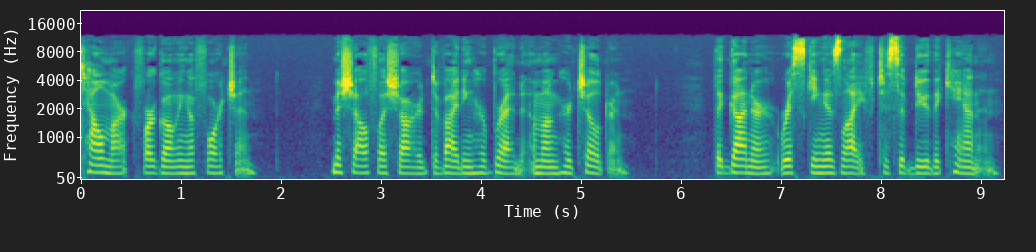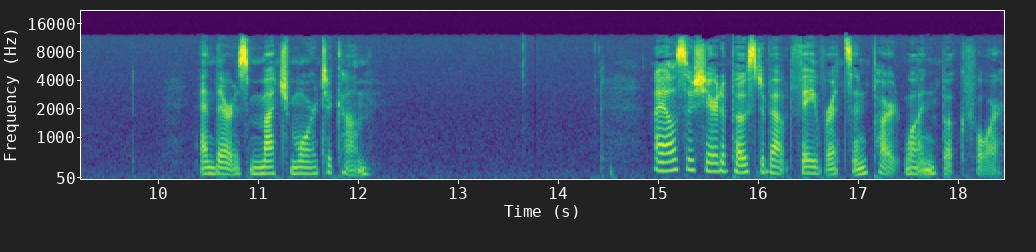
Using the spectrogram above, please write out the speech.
Tellmarch foregoing a fortune, Michelle Fléchard dividing her bread among her children, the gunner risking his life to subdue the cannon. And there is much more to come. I also shared a post about favorites in Part 1, Book 4.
